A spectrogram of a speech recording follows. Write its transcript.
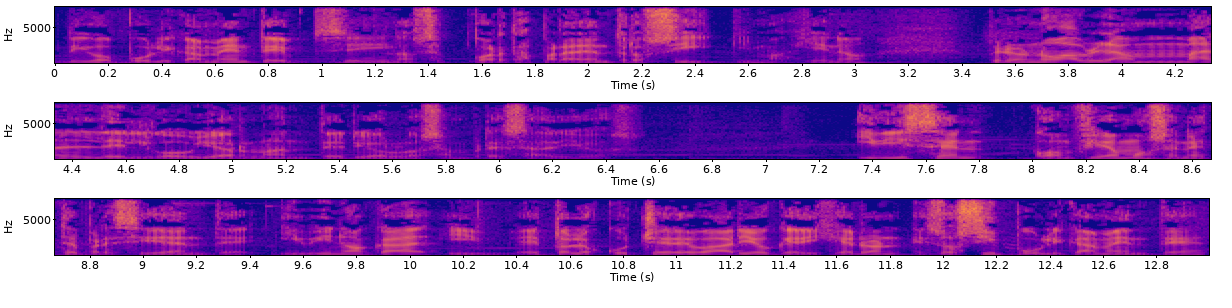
digo públicamente, Sí. no sé, puertas para adentro sí, imagino, pero no hablan mal del gobierno anterior los empresarios. Y dicen, confiamos en este presidente. Y vino acá, y esto lo escuché de varios que dijeron, eso sí públicamente,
